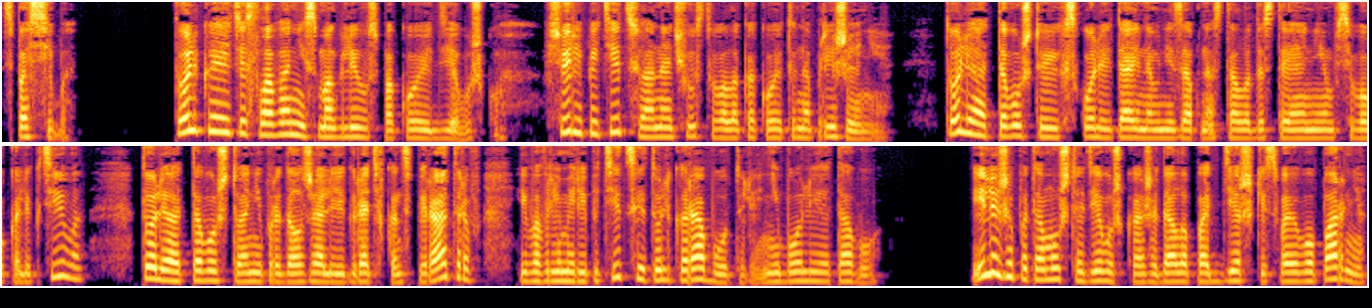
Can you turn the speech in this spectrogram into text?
«Спасибо». Только эти слова не смогли успокоить девушку. Всю репетицию она чувствовала какое-то напряжение. То ли от того, что их с Колей тайна внезапно стала достоянием всего коллектива, то ли от того, что они продолжали играть в конспираторов и во время репетиции только работали, не более того. Или же потому, что девушка ожидала поддержки своего парня,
